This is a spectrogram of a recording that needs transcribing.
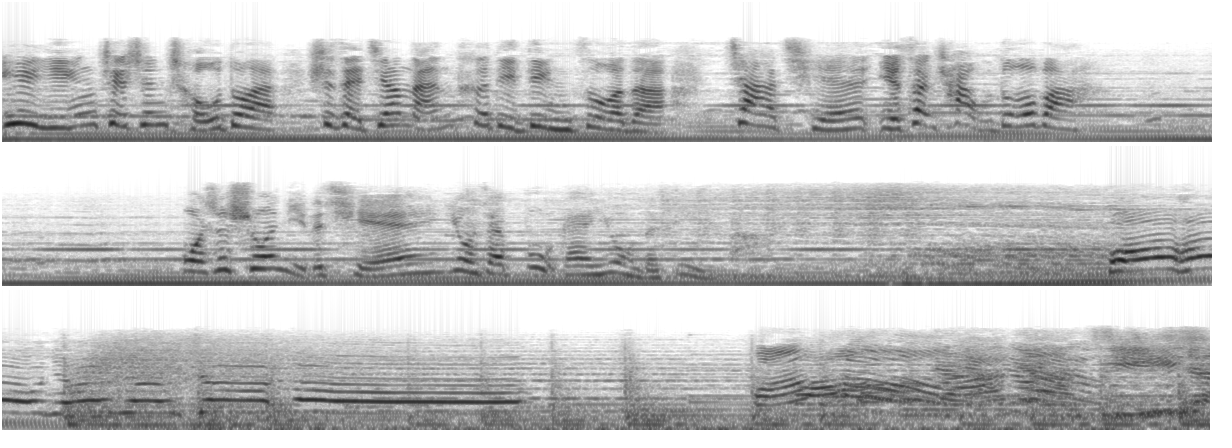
玉莹这身绸缎是在江南特地定做的，价钱也算差不多吧。我是说你的钱用在不该用的地方。皇后娘娘驾到！皇后娘娘吉祥！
